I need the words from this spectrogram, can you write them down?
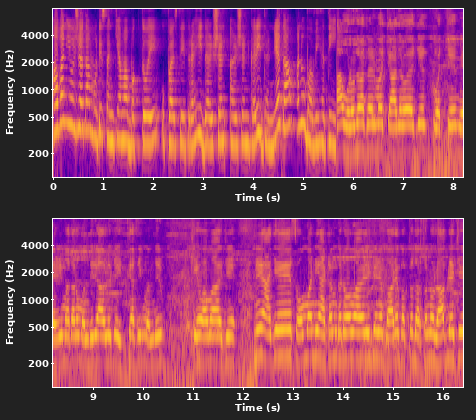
હવન યોજાતા મોટી સંખ્યામાં ભક્તોએ ઉપસ્થિત રહી દર્શન અર્શન કરી ધન્યતા અનુભવી હતી. આ વડોદરા શહેરમાં ચાર દરવાજા વચ્ચે મેરડી માતાનું મંદિર આવેલું છે. ઐતિહાસિક મંદિર કહેવામાં આવે છે. ને આજે સોમવારની આઠમ ગણવામાં આવેલી છે ને ભારે ભક્તો દર્શનનો લાભ લે છે.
